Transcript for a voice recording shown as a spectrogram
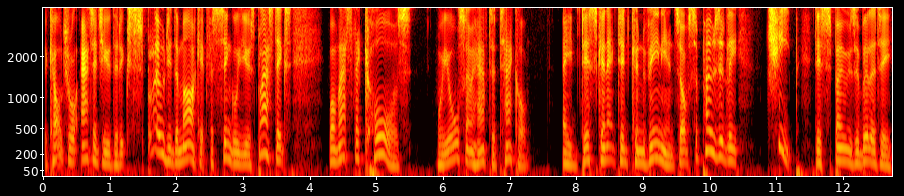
The cultural attitude that exploded the market for single use plastics, well, that's the cause we also have to tackle. A disconnected convenience of supposedly cheap disposability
